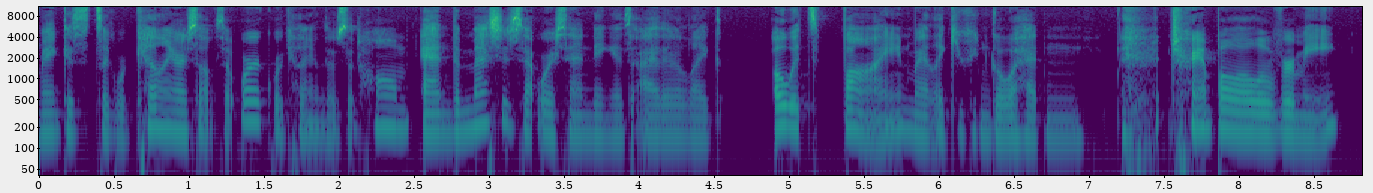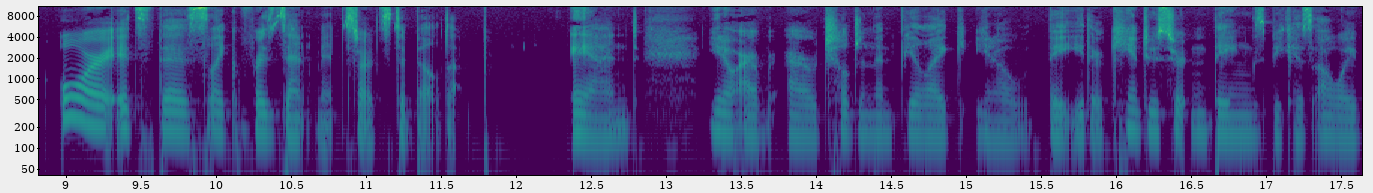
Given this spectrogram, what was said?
right? Because it's like we're killing ourselves at work, we're killing ourselves at home, and the message that we're sending is either like, oh, it's fine, right? Like you can go ahead and trample all over me, or it's this like resentment starts to build up. And you know, our, our children then feel like, you know, they either can't do certain things because, oh, we've,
